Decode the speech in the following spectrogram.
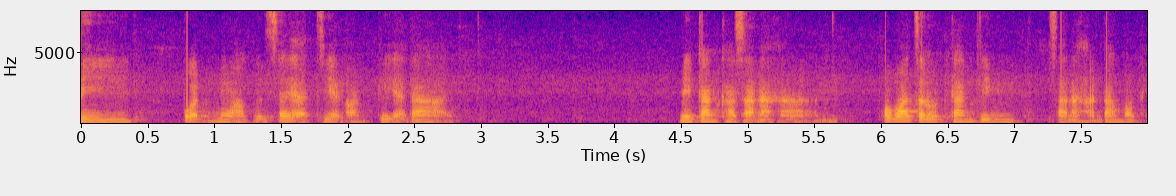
มีปวดหัวขึ้นไส้อาเจียนอ่อนเพลียได้ มีการขาดสารอาหาร เพราะว่าจะลดการกินสารอาหารบางประเภ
